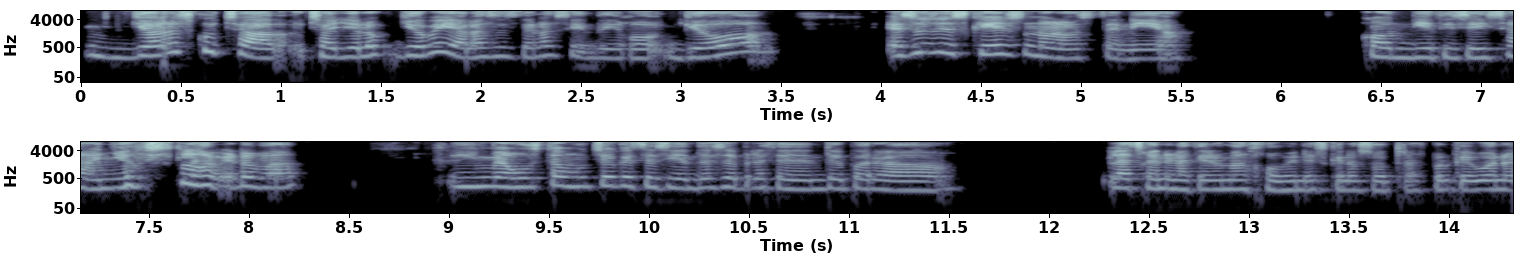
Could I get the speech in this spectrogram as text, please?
yo lo he escuchado, o sea, yo, lo- yo veía las escenas y digo, yo esos skills no los tenía con 16 años, la verdad. Y me gusta mucho que se sienta ese precedente para las generaciones más jóvenes que nosotras, porque bueno,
